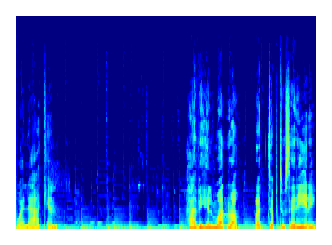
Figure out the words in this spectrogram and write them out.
ولكن هذه المرة رتبت سريري.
